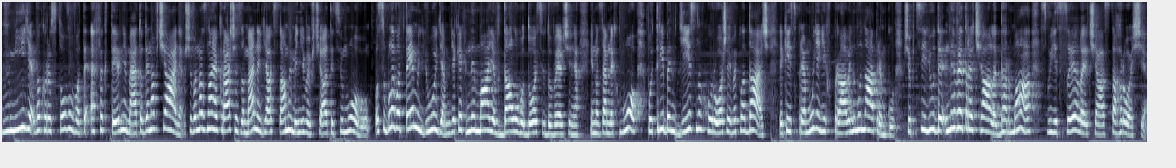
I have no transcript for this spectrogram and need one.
вміє використовувати ефективні методи навчання, що вона знає краще за мене, як саме мені вивчати цю мову. Особливо тим людям, в яких немає вдалого досвіду вивчення іноземних мов, потрібен дійсно хороший викладач, який спрямує їх в правильному напрямку, щоб ці люди не витрачали дарма свої сили, час та гроші.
